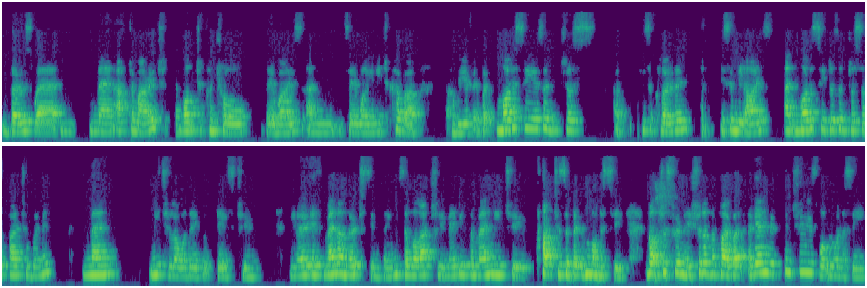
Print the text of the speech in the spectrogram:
those where men after marriage want to control their wives and say well you need to cover cover your but modesty isn't just a piece of clothing it's in the eyes and modesty doesn't just apply to women men need to lower their gaze too you know, if men are noticing things, then well, actually, maybe the men need to practice a bit of modesty, not just women. It shouldn't apply. But again, we can choose what we want to see.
